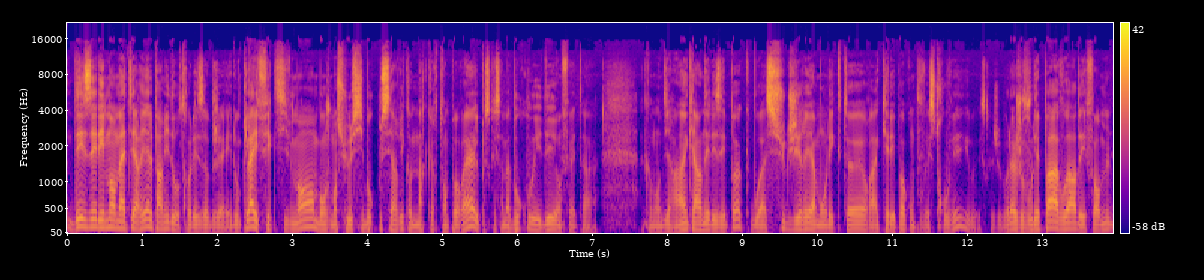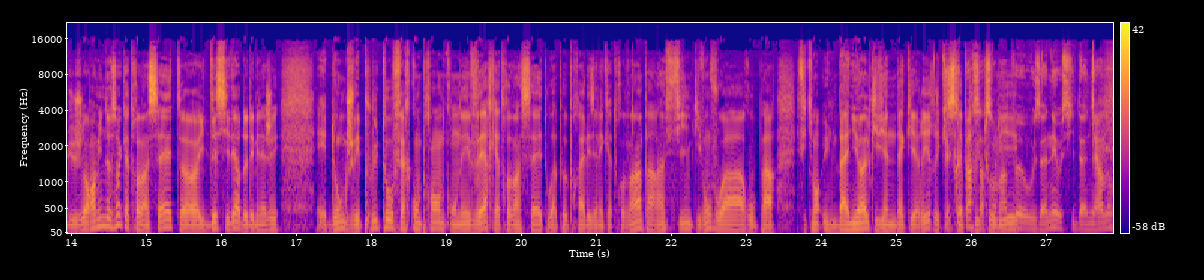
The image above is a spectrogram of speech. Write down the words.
des éléments matériels parmi d'autres, les objets. Et donc là, effectivement, bon, je m'en suis aussi beaucoup servi comme marqueur temporel parce que ça m'a beaucoup aidé en fait à, comment dire, à incarner les époques ou à suggérer à mon lecteur à quelle époque on pouvait se trouver. Parce que je, voilà, je voulais pas avoir des formules du genre en 1987, euh, ils décidèrent de déménager. Et donc, je vais plutôt faire comprendre qu'on est vers 87 ou à peu près les années 80 par un film qu'ils vont voir ou par effectivement une bagnole qu'ils viennent d'acquérir et qui serait part, plutôt ça lié. un peu aux années aussi d'Annie Arnaud.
